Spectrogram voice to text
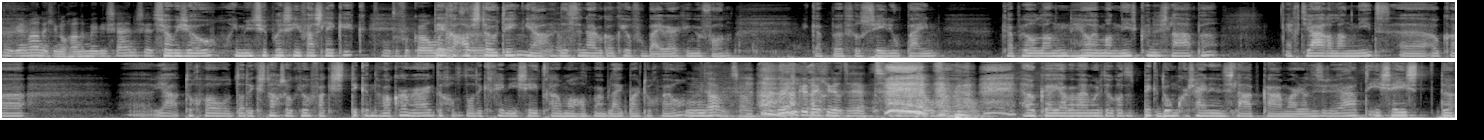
Ik neem aan dat je nog aan de medicijnen zit. Sowieso, immuunsuppressiva slik ik. Om te voorkomen Tegen dat, eh, afstoting, ja. ja. Dus daar heb ik ook heel veel bijwerkingen van. Ik heb eh, veel zenuwpijn. Ik heb heel lang heel helemaal niet kunnen slapen. Echt jarenlang niet. Ook, eh, ja, toch wel dat ik s'nachts ook heel vaak stikkend wakker werd. Ik dacht altijd dat ik geen IC-trauma had, maar blijkbaar toch wel. Nou, ik zou denken dat je dat hebt. Ja, ja, bij mij moet het ook altijd pikdonker zijn in de slaapkamer. Dat is, ja, op de IC is de,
